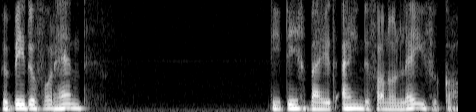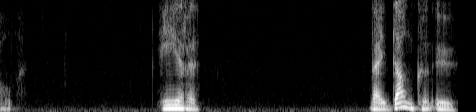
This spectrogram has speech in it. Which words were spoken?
We bidden voor hen die dicht bij het einde van hun leven komen. Here, wij danken u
